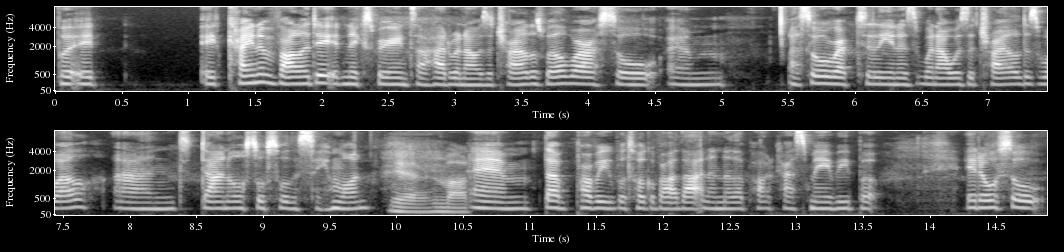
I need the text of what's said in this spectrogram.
But it it kind of validated an experience I had when I was a child as well, where I saw um I saw a reptilian as when I was a child as well, and Dan also saw the same one. Yeah, mad. Um, that probably we'll talk about that in another podcast maybe, but it also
